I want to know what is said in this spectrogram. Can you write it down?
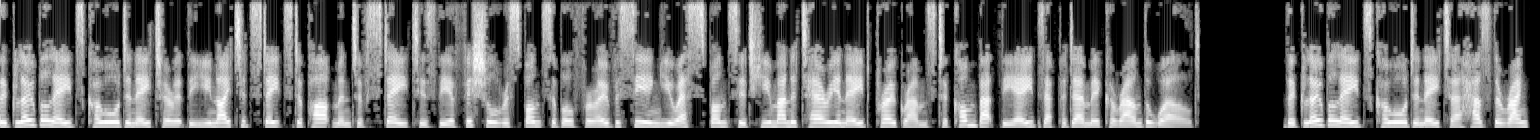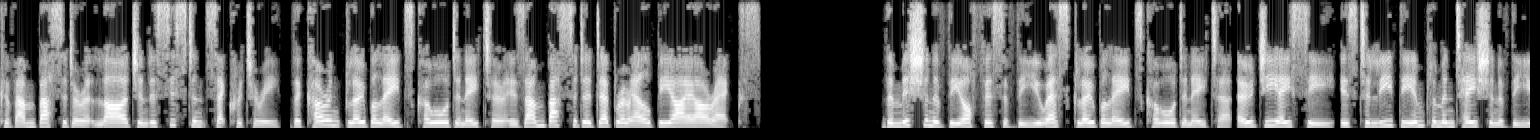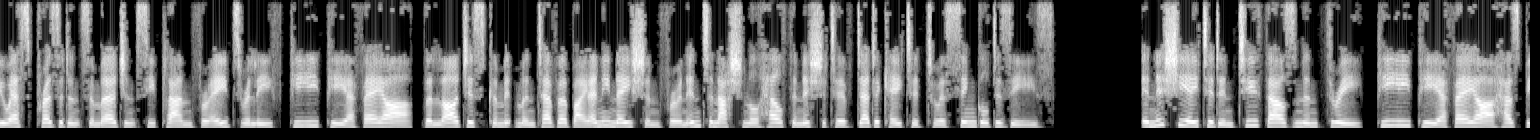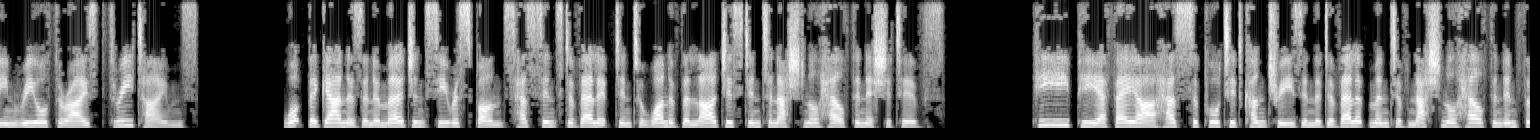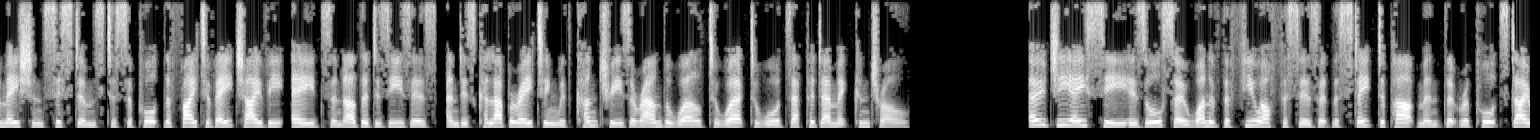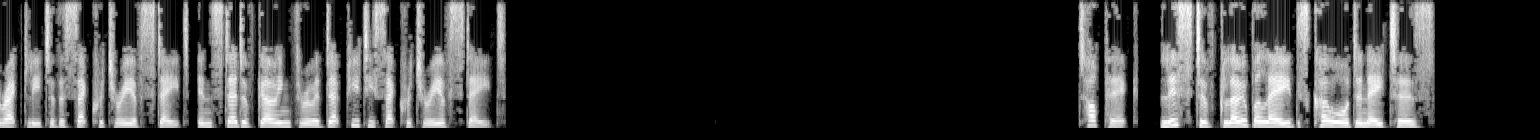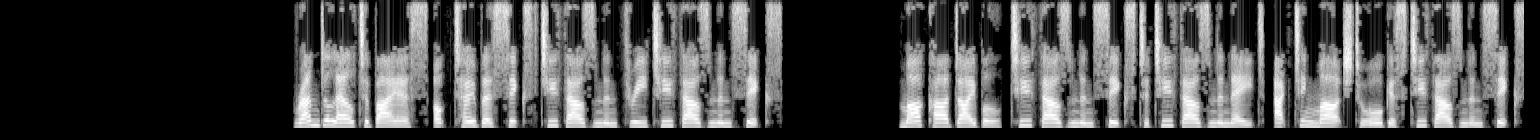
The Global AIDS Coordinator at the United States Department of State is the official responsible for overseeing U.S.-sponsored humanitarian aid programs to combat the AIDS epidemic around the world. The Global AIDS Coordinator has the rank of Ambassador at Large and Assistant Secretary. The current Global AIDS Coordinator is Ambassador Deborah L. Birx. The mission of the Office of the U.S. Global AIDS Coordinator is to lead the implementation of the U.S. President's Emergency Plan for AIDS Relief the largest commitment ever by any nation for an international health initiative dedicated to a single disease. Initiated in 2003, PEPFAR has been reauthorized three times. What began as an emergency response has since developed into one of the largest international health initiatives. PEPFAR has supported countries in the development of national health and information systems to support the fight of HIV, AIDS and other diseases, and is collaborating with countries around the world to work towards epidemic control. OGAC is also one of the few offices at the State Department that reports directly to the Secretary of State, instead of going through a Deputy Secretary of State. List of Global AIDS Coordinators Randall L. Tobias October 6, 2003–2006 Mark R. Dybul 2006 to 2008, acting March to August 2006.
